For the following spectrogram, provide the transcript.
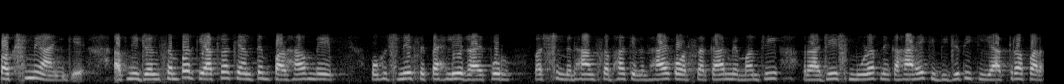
पक्ष में आएँगे। अपनी जनसंपर्क यात्रा के अंतिम पड़ाव में पहुँचने से पहले रायपुर, पश्चिम विधानसभा के विधायक और सरकार में मंत्री राजेश मूणत ने कहा है कि बीजेपी की यात्रा पर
